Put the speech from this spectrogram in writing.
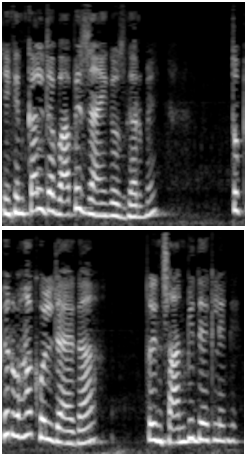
لیکن کل جب واپس جائیں گے اس گھر میں، تو پھر وہاں کھل جائے گا، تو انسان بھی دیکھ لیں گے۔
